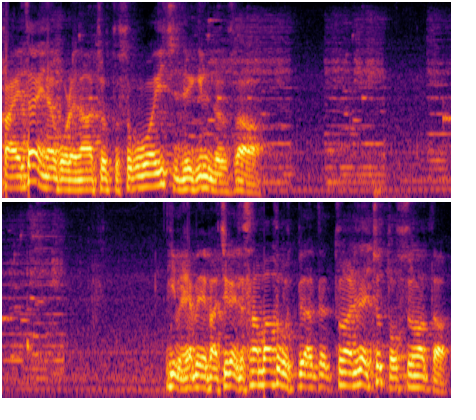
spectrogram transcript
変えたいなこれなちょっとそこが位置できるんだけどさ今やべえ間違えた3番のとこ隣でちょっと押すようになった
